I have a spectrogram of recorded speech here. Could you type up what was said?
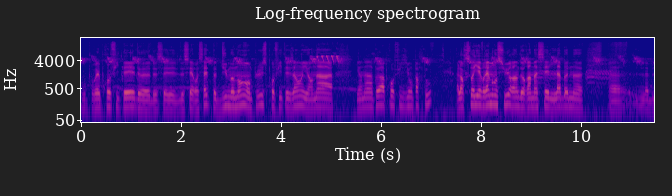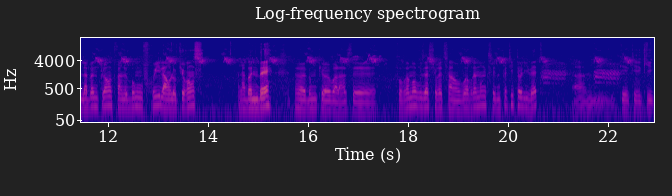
vous pourrez profiter de, ces, recettes. Du moment en plus, profitez-en, il, y en a, il y en a un peu à profusion partout. Alors soyez vraiment sûr hein, de ramasser la bonne, la, bonne plante, enfin le bon fruit là en l'occurrence, la bonne baie. donc voilà, il faut vraiment vous assurer de ça. On voit vraiment que c'est une petite olivette. Euh, qui,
